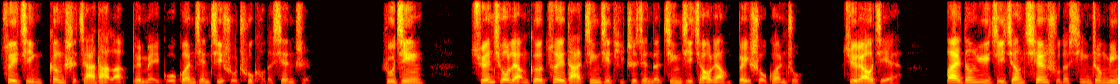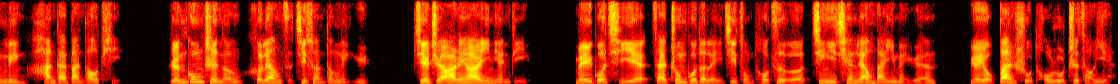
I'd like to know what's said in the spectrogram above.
最近更是加大了对美国关键技术出口的限制。如今，全球两个最大经济体之间的经济较量备受关注。据了解，拜登预计将签署的行政命令涵盖半导体、人工智能和量子计算等领域。截至二零二一年底。美国企业在中国的累计总投资额近一千两百亿美元，约有半数投入制造业。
